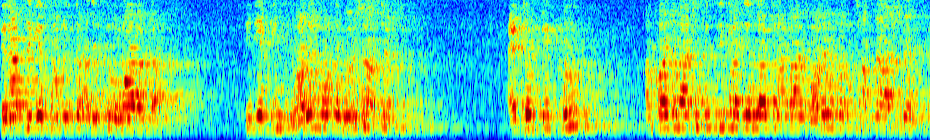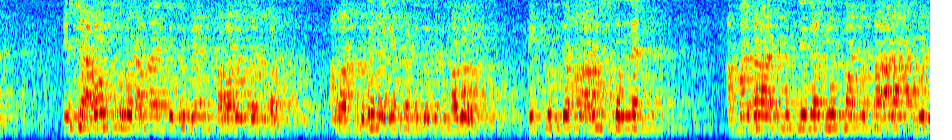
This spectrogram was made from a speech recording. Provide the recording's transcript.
তেনার থেকে বর্ণিত হাদিসে মুবারাকা। তিনি একদিন ঘরের মধ্যে বসে আছেন। একজন ভিক্ষু আম্মা জান আয়েশা সিদ্দিকা রাদিয়াল্লাহু তাআলা ঘরের মধ্যে সামনে আসলেন। এসে আরজ করলেন, আমায় কিছু দেন খাবারের জন্য। আমার ক্ষুদা লেগেছে, আমি কিছু খাব। ভিক্ষুক যখন আরজ করলেন, আম্মা যা সিদ্দিক রাদিয়াল্লাহু তাআলা আনহুর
